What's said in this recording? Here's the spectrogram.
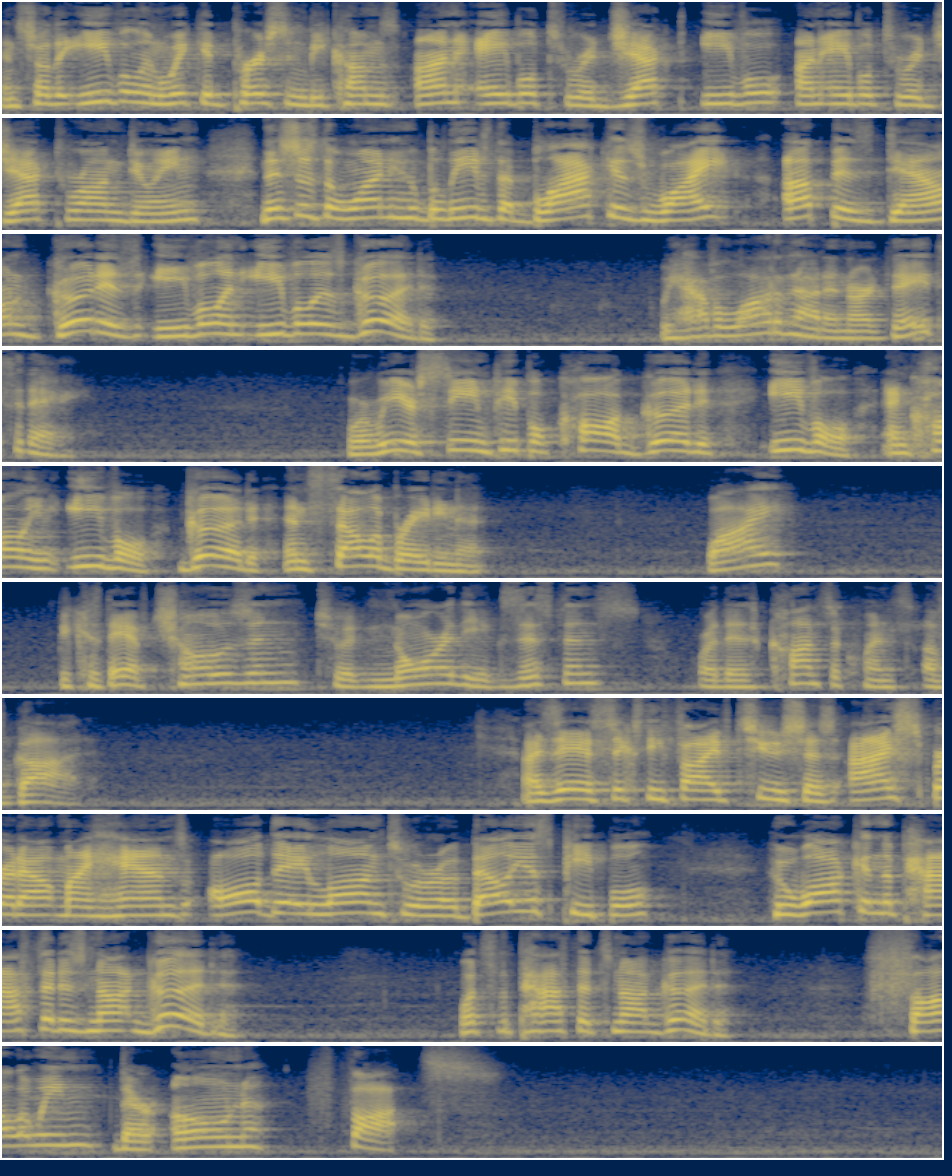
And so the evil and wicked person becomes unable to reject evil, unable to reject wrongdoing. This is the one who believes that black is white, up is down, good is evil, and evil is good. We have a lot of that in our day today where we are seeing people call good evil and calling evil good and celebrating it. Why? Because they have chosen to ignore the existence or the consequence of God. Isaiah 65 2 says, I spread out my hands all day long to a rebellious people who walk in the path that is not good. What's the path that's not good? Following their own thoughts.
